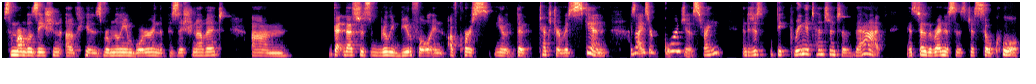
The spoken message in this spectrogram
some normalization of his vermilion border in the position of it. Um, that that's just really beautiful. And of course, you know the texture of his skin. His eyes are gorgeous, right? And to just be, bring attention to that instead of the redness is just so cool.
